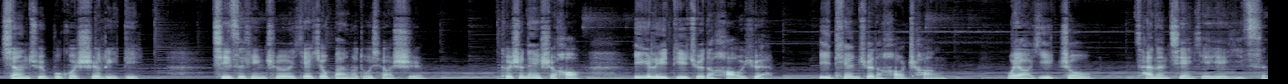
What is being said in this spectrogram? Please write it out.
相距不过十里地，骑自行车也就半个多小时。可是那时候，一里地觉得好远，一天觉得好长，我要一周才能见爷爷一次。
